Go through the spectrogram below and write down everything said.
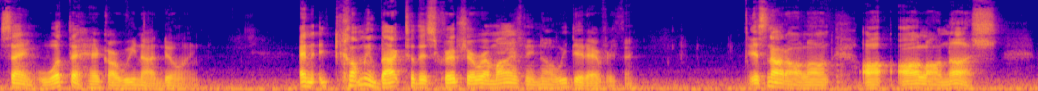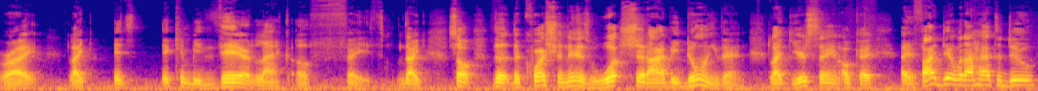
saying, "What the heck are we not doing?" And coming back to this scripture reminds me, no, we did everything. It's not all on all, all on us, right? Like it's it can be their lack of faith. Like so the the question is what should I be doing then? Like you're saying, okay, if I did what I had to do,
